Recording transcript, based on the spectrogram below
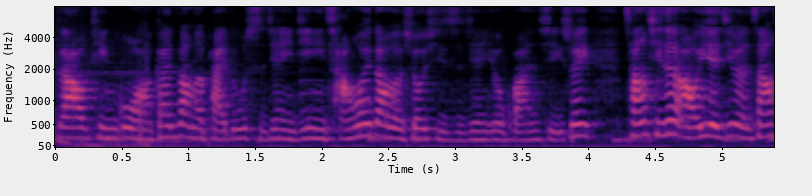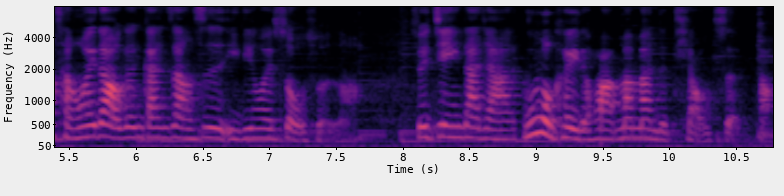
大家听过啊，肝脏的排毒时间以及你肠胃道的休息时间有关系。所以长期的熬夜，基本上肠胃道跟肝脏是一定会受损了。所以建议大家，如果可以的话，慢慢的调整。好，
